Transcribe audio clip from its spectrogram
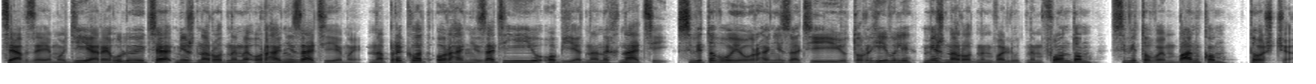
Ця взаємодія регулюється міжнародними організаціями, наприклад, Організацією Об'єднаних Націй, Світовою організацією торгівлі, Міжнародним валютним фондом, Світовим банком тощо.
